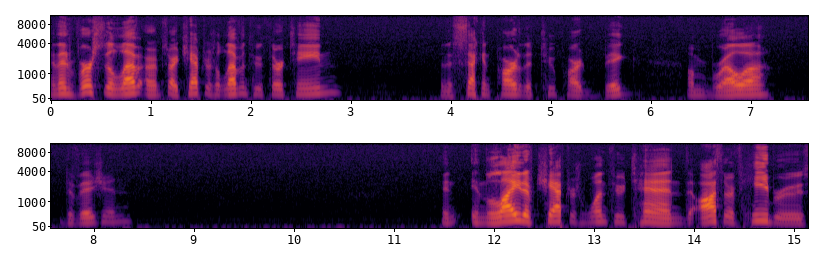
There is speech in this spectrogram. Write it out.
And then verses 11, or I'm sorry, chapters 11 through 13, in the second part of the two part big umbrella division. In, in light of chapters 1 through 10, the author of Hebrews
